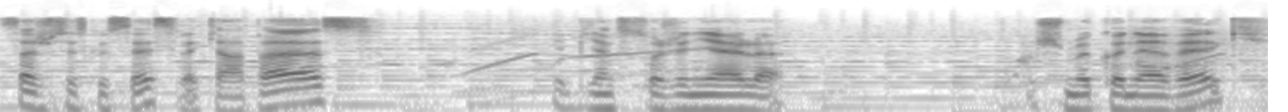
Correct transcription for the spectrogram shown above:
Ça, je sais ce que c'est, c'est la carapace. Et bien que ce soit génial, je me connais avec.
